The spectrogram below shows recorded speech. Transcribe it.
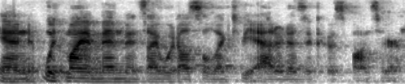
And with my amendments, I would also like to be added as a co-sponsor.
